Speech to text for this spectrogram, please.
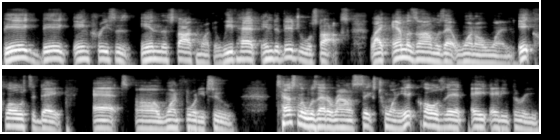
big, big increases in the stock market. We've had individual stocks like Amazon was at 101. It closed today at uh, 142. Tesla was at around 620. It closed at 883.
